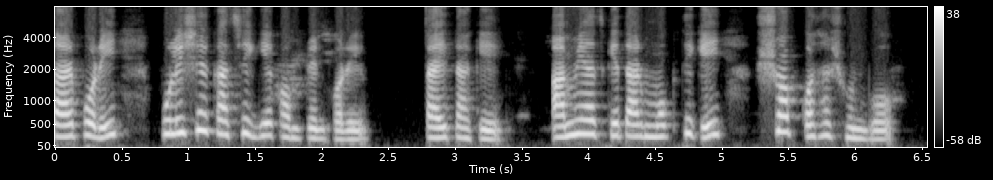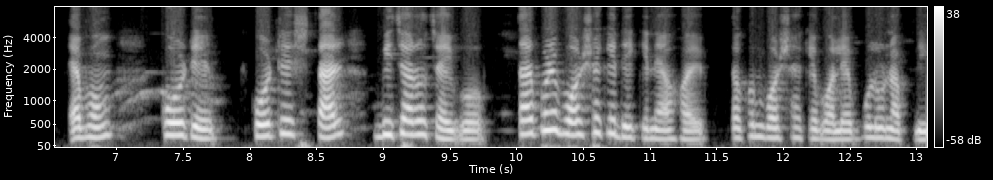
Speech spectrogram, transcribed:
তারপরেই পুলিশের কাছে গিয়ে কমপ্লেন করে। তাই তাকে, আমি আজকে তার মুখ থেকেই সব কথা শুনব এবং কোর্টে কোর্টে তার বিচারও চাইব। তারপরে বর্ষাকে ডেকে নেওয়া হয়। তখন বর্ষাকে বলে, বলুন আপনি।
